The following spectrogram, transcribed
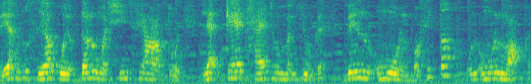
بياخدوا سياق ويفضلوا ماشيين فيه على طول. لا كانت حياتهم ممزوجة. بين الأمور البسيطة والأمور المعقدة.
